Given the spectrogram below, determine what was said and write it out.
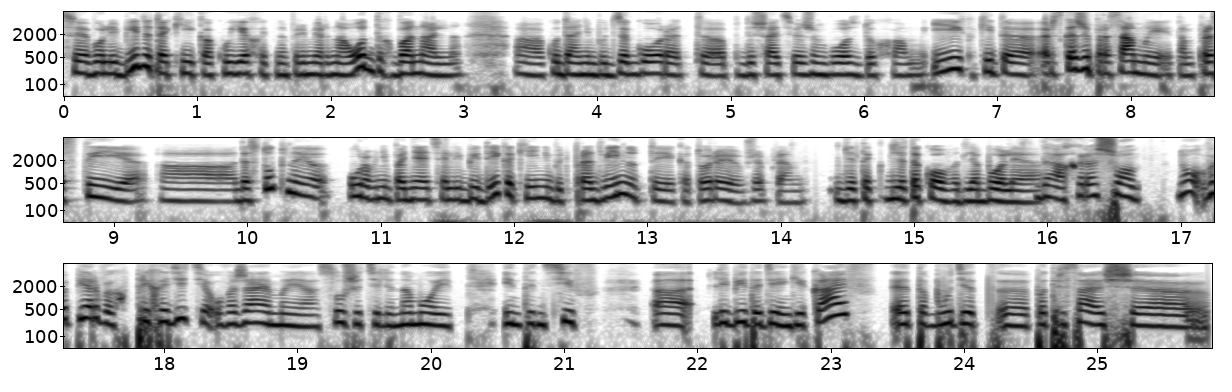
своего либидо, такие как уехать, например, на отдых банально куда-нибудь за город, подышать свежим воздухом, и какие-то... Расскажи про самые самые там простые, э, доступные уровни поднятия либидо и какие-нибудь продвинутые, которые уже прям для, для такого, для более... Да, хорошо. Ну, во-первых, приходите, уважаемые слушатели, на мой интенсив э, «Либидо, деньги, кайф». Это будет э, потрясающая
